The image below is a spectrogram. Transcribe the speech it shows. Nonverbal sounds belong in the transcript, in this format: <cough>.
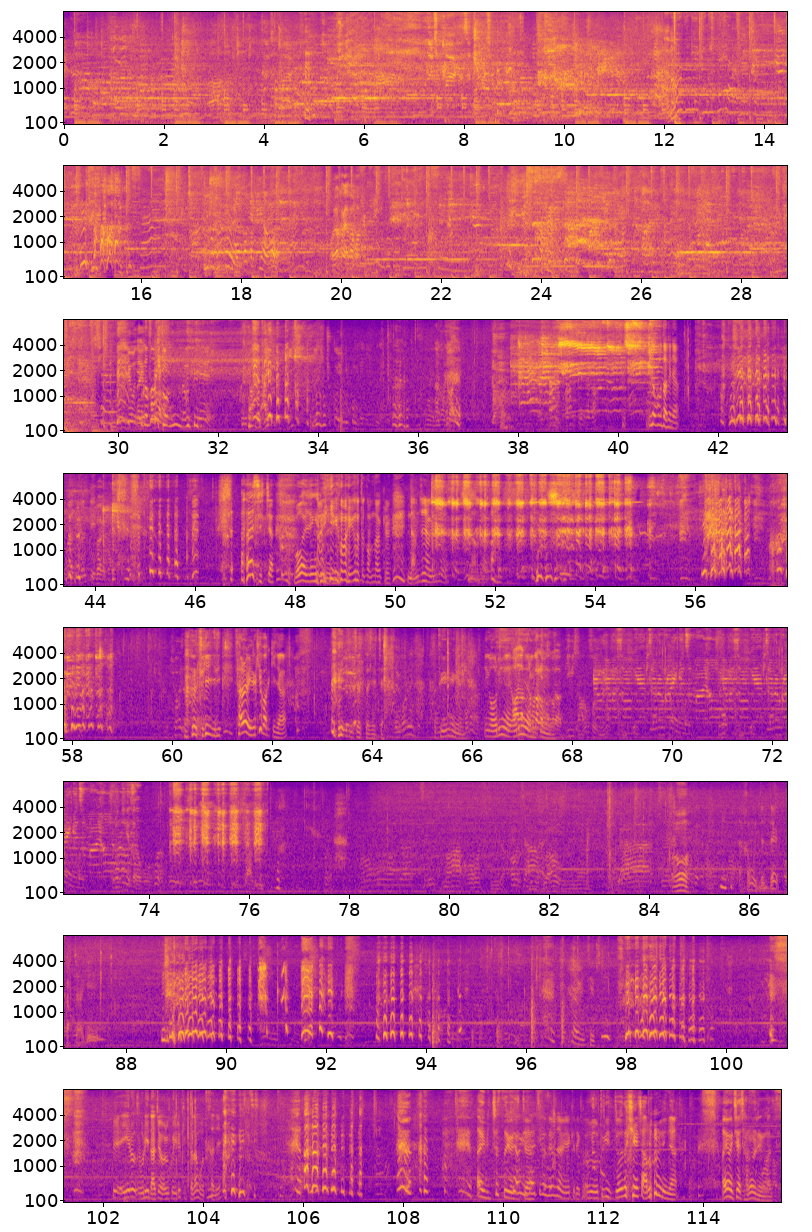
<laughs> <laughs> <laughs> 이거 이게 나이키 이시 축구 유니폼이 되게 이쁘네. 나 그거 좋아해. 이거보다 그냥. 아 진짜 뭐가 생겼니? 이거 이것도 겁나 웃겨. 남준형인데 나오다가 어떻게 이- 사람이 이렇게 바뀌냐? 미쳤다 진짜. 어떻게 생겼냐? 이거 어린애 어린애로 바뀌는 거. 어. 딱 하고 있는데 갑자기 <laughs> 아 미치겠지. 이러 우리 나중에 얼굴 이렇게 변하면 어떡하지? 아이 미쳤어 이거 형이 진짜. 살 찍어서 해보자면 이렇게 될 거야. 어, 어떻게 어떻게 잘 어울리냐? 아 형 진짜 잘 어울리는 것 같아.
